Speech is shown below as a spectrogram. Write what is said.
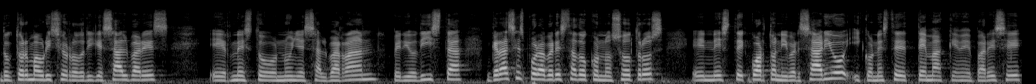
doctor Mauricio Rodríguez Álvarez, Ernesto Núñez Albarrán, periodista. Gracias por haber estado con nosotros en este cuarto aniversario y con este tema que me parece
